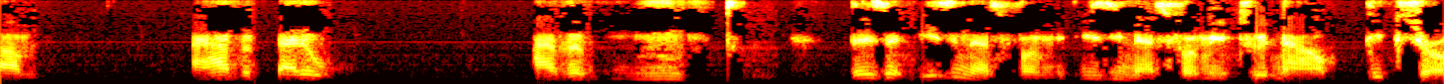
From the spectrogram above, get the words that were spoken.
um, I have a better. I have a. Mm, there's an easiness for me, easiness for me to now picture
